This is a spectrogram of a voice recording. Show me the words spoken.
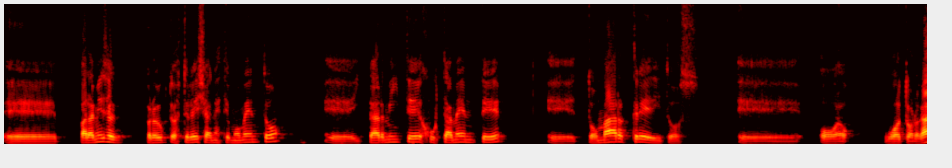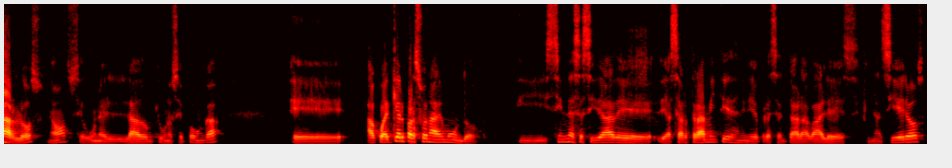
Eh, para mí es el producto estrella en este momento y permite justamente tomar créditos o u otorgarlos, ¿no? según el lado en que uno se ponga, a cualquier persona del mundo, y sin necesidad de, hacer trámites ni de presentar avales financieros,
